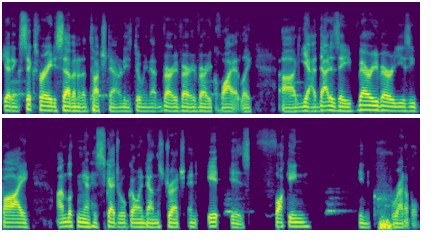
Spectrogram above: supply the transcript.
getting six for 87 and a touchdown, and he's doing that very, very, very quietly. Uh, yeah, that is a very, very easy buy. I'm looking at his schedule going down the stretch, and it is fucking incredible.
